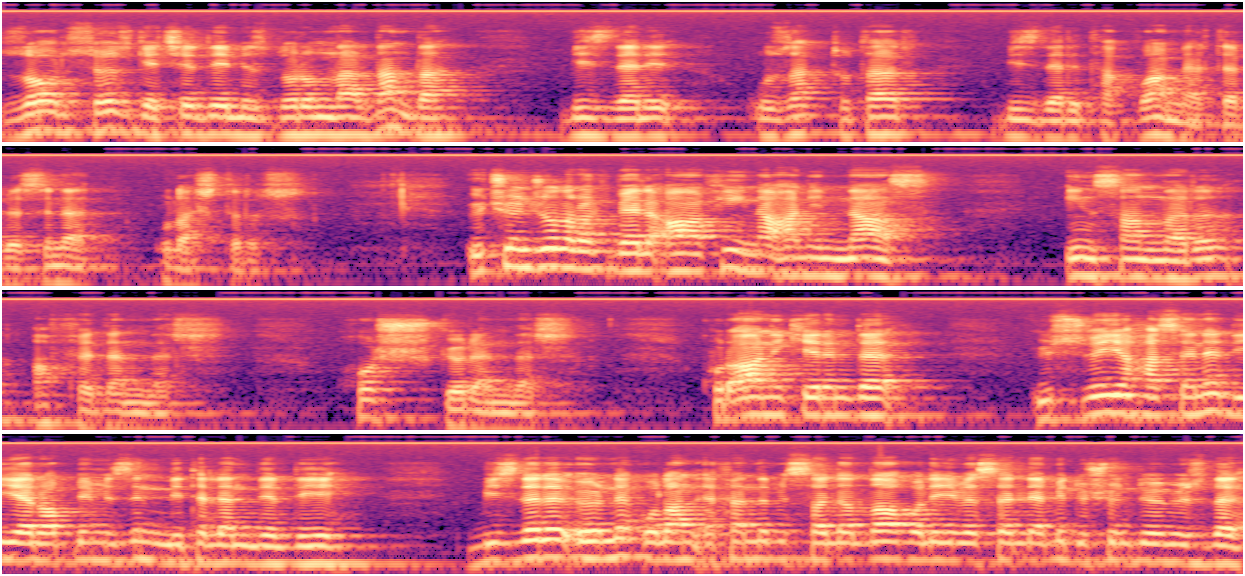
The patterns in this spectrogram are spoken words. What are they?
zor söz geçirdiğimiz durumlardan da bizleri uzak tutar, bizleri takva mertebesine ulaştırır. Üçüncü olarak vel afine anin nas insanları affedenler, hoş görenler. Kur'an-ı Kerim'de üsve-i hasene diye Rabbimizin nitelendirdiği bizlere örnek olan Efendimiz sallallahu aleyhi ve sellemi düşündüğümüzde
